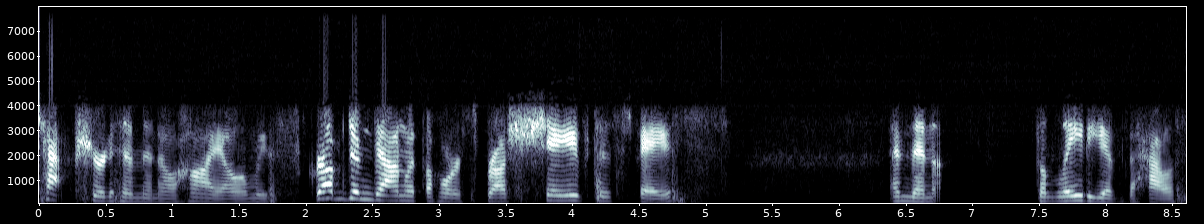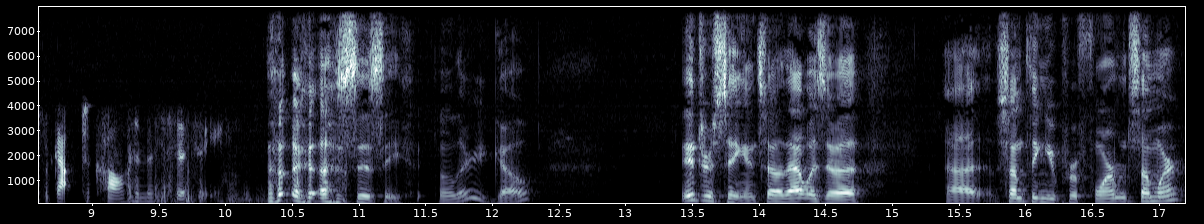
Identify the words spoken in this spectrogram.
captured him in Ohio, and we scrubbed him down with the horse brush, shaved his face, and then the lady of the house got to call him a sissy. a sissy. Well, there you go. Interesting. And so that was a uh, something you performed somewhere.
